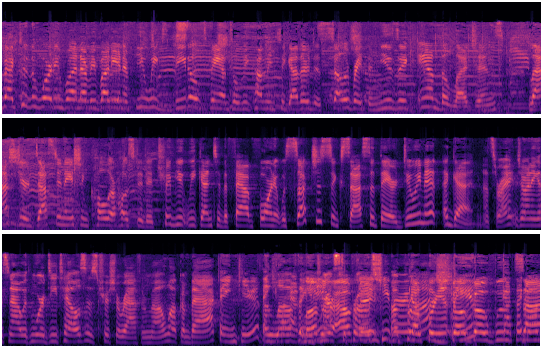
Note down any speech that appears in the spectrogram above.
back to the Morning Blend, everybody. In a few weeks, Beatles fans will be coming together to celebrate the music and the legends. Last year, Destination Kohler hosted a tribute weekend to the Fab Four, and it was such a success that they are doing it again. That's right. Joining us now with more details is Trisha Rathermel. Welcome back. Thank you. Thank I you love that Love you your dressed outfit. appro- Thank you very appropriately. Go-go boots Got the on.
